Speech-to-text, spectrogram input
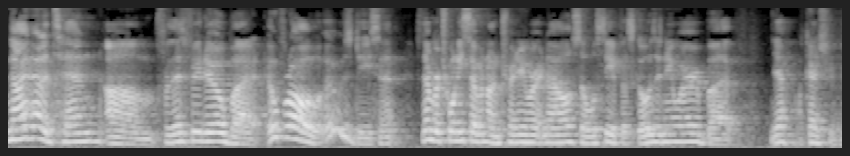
9 out of 10 um, for this video, but overall, it was decent. It's number 27 on trending right now, so we'll see if this goes anywhere, but yeah, I'll catch you.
